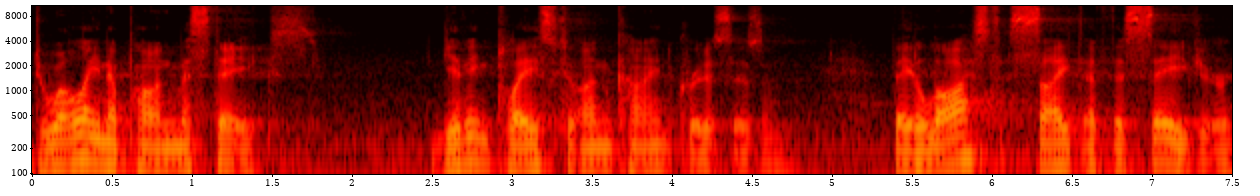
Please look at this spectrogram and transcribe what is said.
dwelling upon mistakes, giving place to unkind criticism. They lost sight of the Savior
